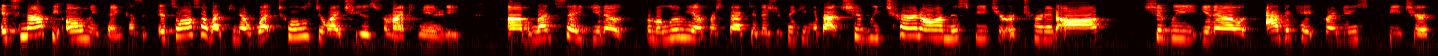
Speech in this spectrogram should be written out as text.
It's not the only thing because it's also like, you know, what tools do I choose for my community? Um, let's say, you know, from a Loomio perspective, as you're thinking about should we turn on this feature or turn it off? Should we, you know, advocate for a new feature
